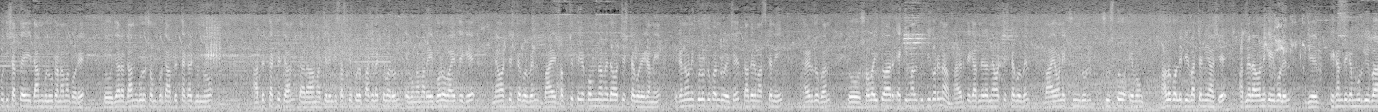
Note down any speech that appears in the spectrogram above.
প্রতি সপ্তাহে এই দামগুলো ওঠানামা করে। তো যারা দামগুলো সম্পর্কে আপডেট থাকার জন্য আপডেট থাকতে চান, তারা আমার চ্যানেলটি সাবস্ক্রাইব করে পাশে থাকতে পারুন এবং আমার এই বড় ভাই থেকে নেওয়ার চেষ্টা করবেন। ভাই সবচেয়ে থেকে কম দামে দেওয়ার চেষ্টা করে এখানে। এখানে অনেকগুলো দোকান রয়েছে, তাদের মাঝখানেই ভাইয়ের দোকান। তো সবাই তো আর একই মাল বিক্রি করে না, ভাইয়ের থেকে আপনারা নেওয়ার চেষ্টা করবেন। ভাই অনেক সুন্দর, সুস্থ এবং ভালো কোয়ালিটির বাচ্চা নিয়ে আসে। আপনারা অনেকেই বলেন যে এখান থেকে মুরগি বা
